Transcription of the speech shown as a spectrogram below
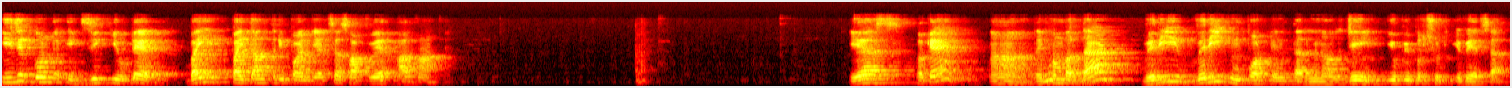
Is it going to execute it by Python 3.x software or not? Yes. okay. Uh, remember that very very important terminology you people should aware sir.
